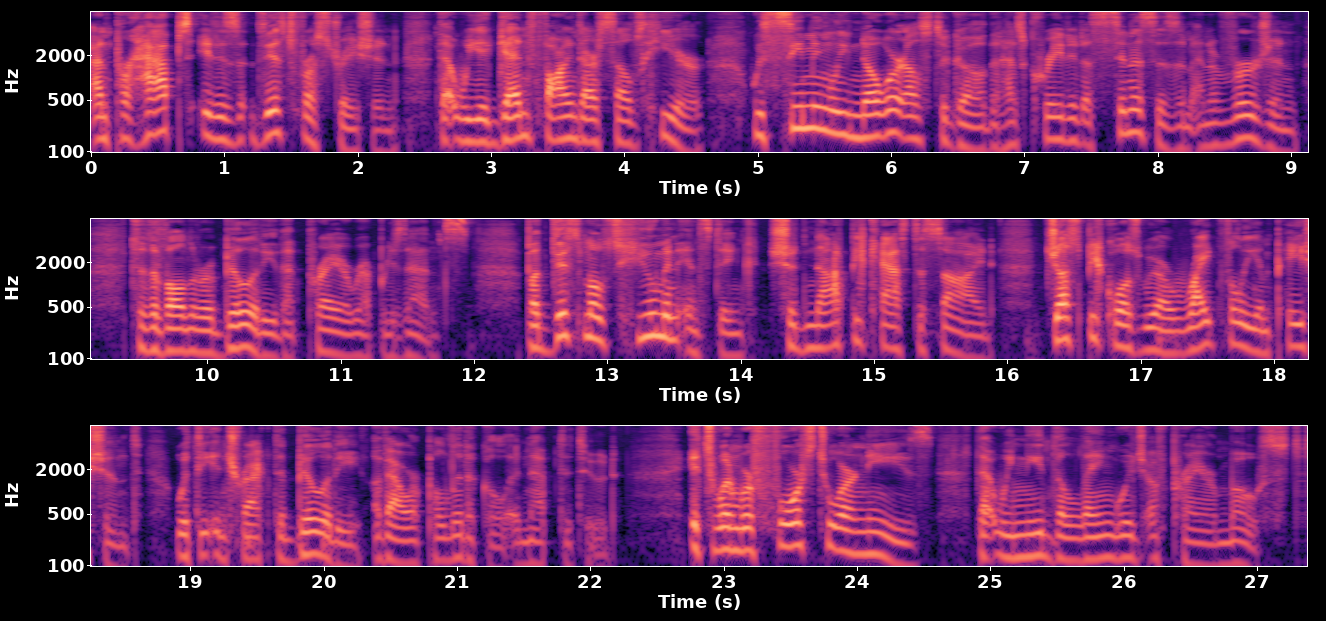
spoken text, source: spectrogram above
And perhaps it is this frustration that we again find ourselves here, with seemingly nowhere else to go, that has created a cynicism and aversion to the vulnerability that prayer represents. But this most human instinct should not be cast aside just because we are rightfully impatient with the intractability of our political ineptitude. It's when we're forced to our knees that we need the language of prayer most.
